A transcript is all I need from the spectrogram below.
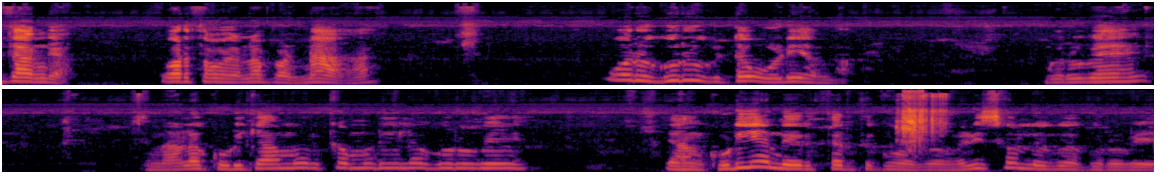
தாங்க ஒருத்தவன் என்ன பண்ணா ஒரு குரு ஓடி வந்தான். குருவே என்னால் குடிக்காமல் இருக்க முடியல குருவே. என் குடியை நிறுத்துறதுக்கு ஒரு வழி சொல்லுங்க குருவே.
